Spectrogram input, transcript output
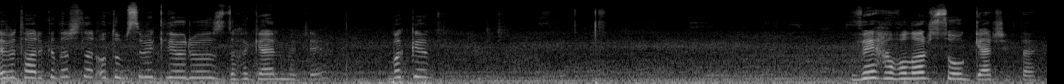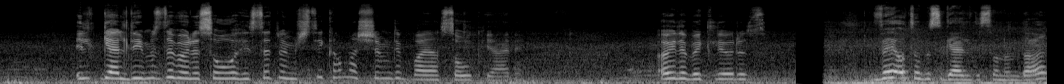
Evet arkadaşlar otobüsü bekliyoruz. Daha gelmedi. Bakın. Ve havalar soğuk gerçekten. İlk geldiğimizde böyle soğuğu hissetmemiştik ama şimdi baya soğuk yani. Öyle bekliyoruz. Ve otobüs geldi sonunda.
